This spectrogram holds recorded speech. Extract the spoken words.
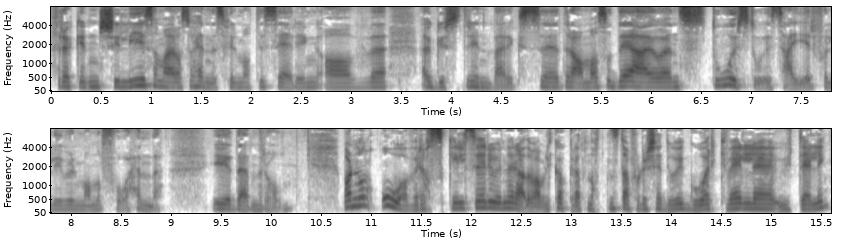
'Frøken Julie', som er også hennes filmatisering av August Strindbergs drama. Så det er jo en stor, stor seier for Liv Ullmann å få henne i den rollen. Var det noen overraskelser under ja, Det var vel ikke akkurat nattens, da, for det skjedde jo i går kveld, utdeling?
